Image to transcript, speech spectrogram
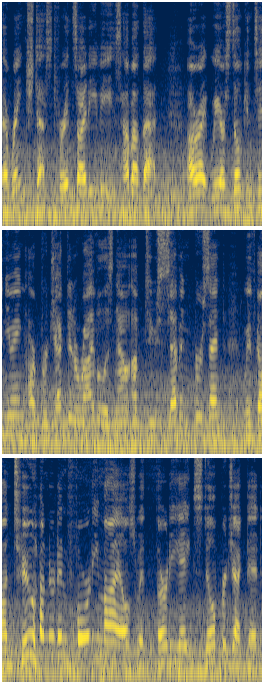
a range test for Inside EVs. How about that? All right, we are still continuing. Our projected arrival is now up to 7%. We've gone 240 miles with 38 still projected.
